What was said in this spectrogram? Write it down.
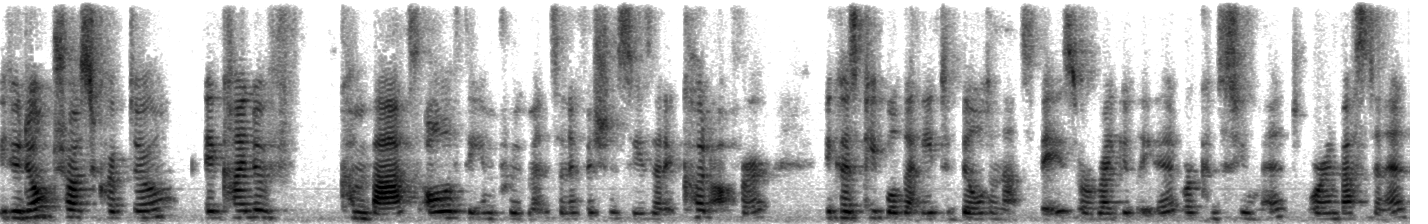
if you don't trust crypto, it kind of combats all of the improvements and efficiencies that it could offer because people that need to build in that space or regulate it or consume it or invest in it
